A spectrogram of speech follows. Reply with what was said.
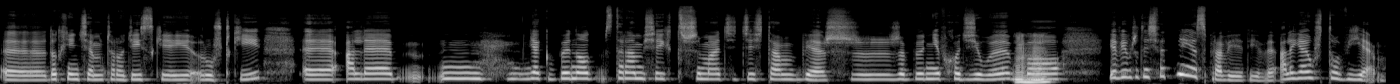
e, dotknięciem czarodziejskiej różdżki, e, ale mm, jakby no staramy się ich trzymać gdzieś tam, wiesz, żeby nie wchodziły, bo Mhm. ja wiem, że ten świat nie jest sprawiedliwy, ale ja już to wiem.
